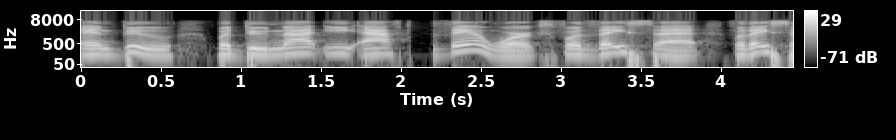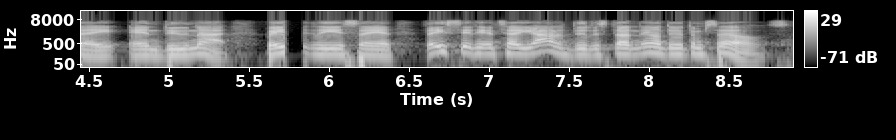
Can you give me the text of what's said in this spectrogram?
and do, but do not ye after their works, for they sat, for they say and do not. Basically, he's saying they sit here and tell you how to do this stuff, and they don't do it themselves.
